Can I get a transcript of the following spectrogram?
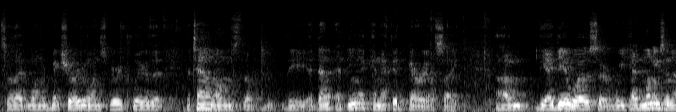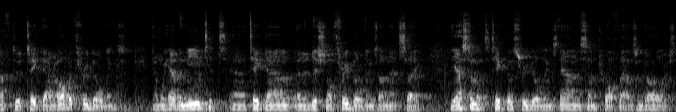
So I wanted to make sure everyone's very clear that the town owns the, the Adena Connected Burial Site. Um, The idea was, uh, we had monies enough to take down all but three buildings, and we have a need to uh, take down an additional three buildings on that site. The estimate to take those three buildings down is some twelve thousand dollars.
